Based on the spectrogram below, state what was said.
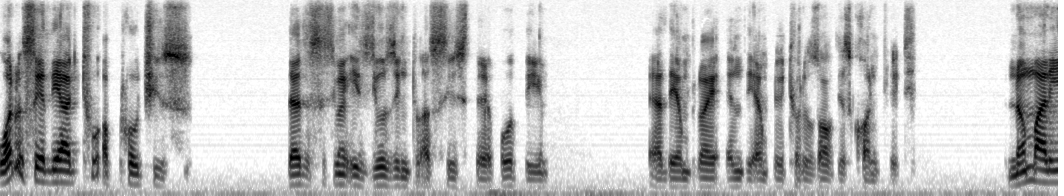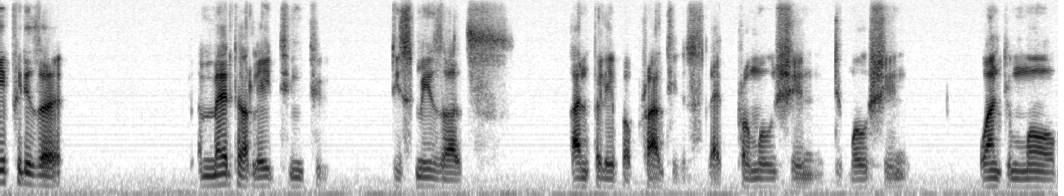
want to say there are two approaches that the CCMA is using to assist uh, both the uh, the employer and the employee to resolve this conflict. Normally, if it is a, a matter relating to dismissals, unfair labor practice like promotion, demotion, wanting more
